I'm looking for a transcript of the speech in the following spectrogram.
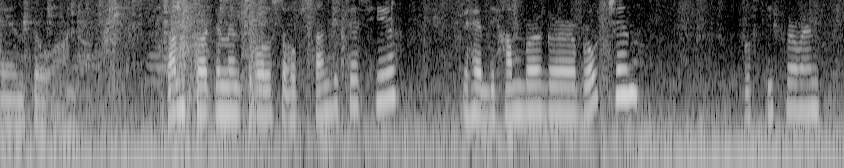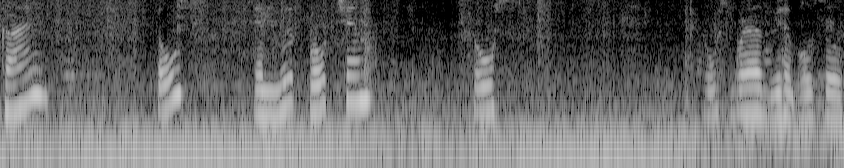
and so on. Some assortment also of sandwiches here. We have the hamburger brötchen of different kinds. Toast and milk brötchen toast. Toast bread. We have also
